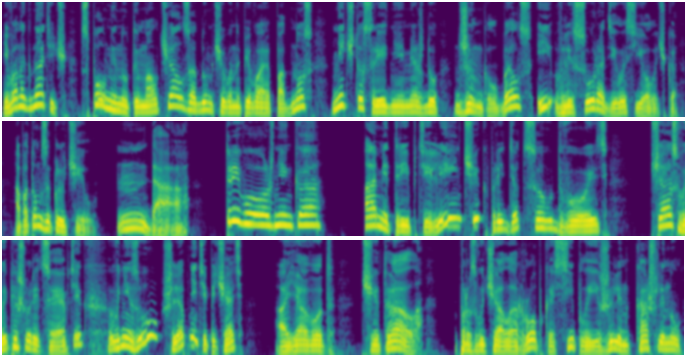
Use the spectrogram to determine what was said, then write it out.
Иван Игнатьич с полминуты молчал, задумчиво напевая под нос нечто среднее между «Jingle Bells» и «В лесу родилась елочка», а потом заключил. «М-да, тревожненько. А метриптилинчик придется удвоить. Сейчас выпишу рецептик, внизу шлепните печать». «А я вот читал...» Прозвучало робко, сипло, и Жилин кашлянул,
